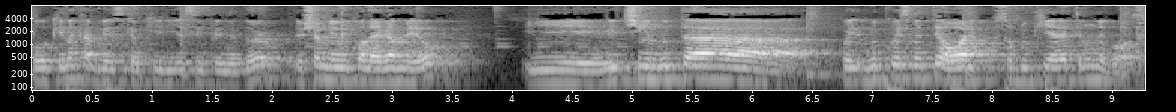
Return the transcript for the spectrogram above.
coloquei na cabeça que eu queria ser empreendedor, eu chamei um colega meu e ele tinha muita, muito conhecimento teórico sobre o que era ter um negócio.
